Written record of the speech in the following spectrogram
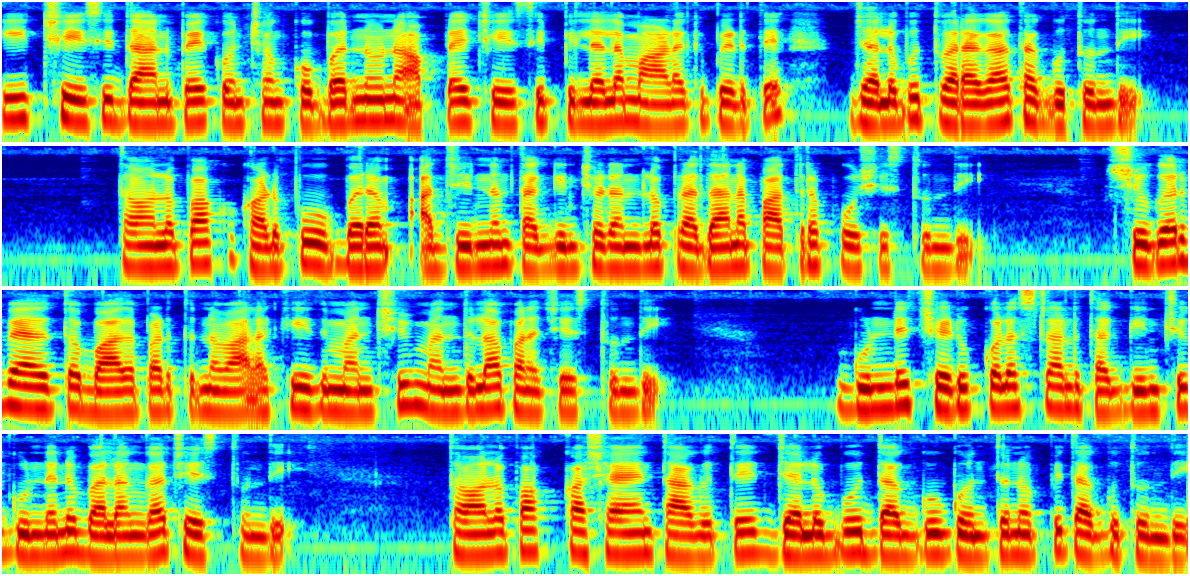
హీట్ చేసి దానిపై కొంచెం కొబ్బరి నూనె అప్లై చేసి పిల్లల మాడకి పెడితే జలుబు త్వరగా తగ్గుతుంది. తమలపాకు కడుపు ఉబ్బరం అజీర్ణం తగ్గించడంలో ప్రధాన పాత్ర పోషిస్తుంది. షుగర్ వ్యాధితో బాధపడుతున్న వాళ్ళకి ఇది మంచి మందులా పనిచేస్తుంది. గుండె చెడు కొలెస్ట్రాల్ తగ్గించి గుండెను బలంగా చేస్తుంది. తమలపాకు కషాయం తాగితే జలుబు దగ్గు గొంతు నొప్పి తగ్గుతుంది.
